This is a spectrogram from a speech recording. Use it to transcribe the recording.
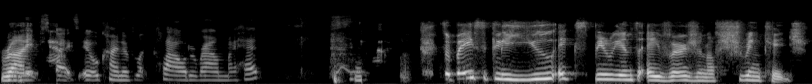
Right. expect, it will kind of like cloud around my head. So basically, you experience a version of shrinkage.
